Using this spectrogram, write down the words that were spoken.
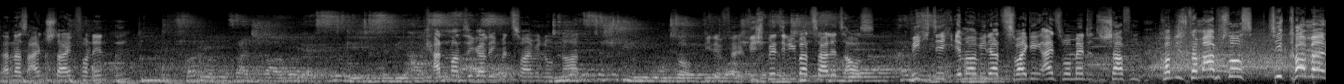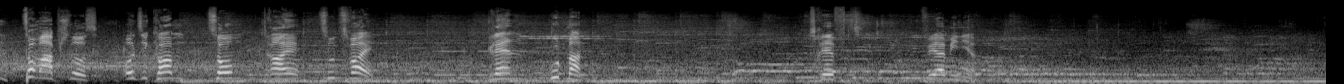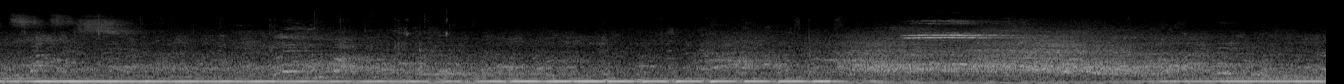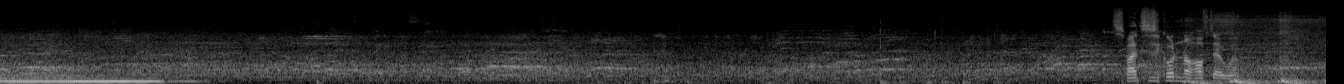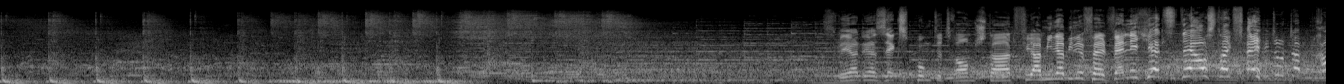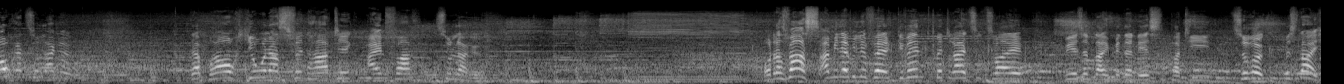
Dann das Einsteigen von hinten. Kann man sicherlich mit zwei Minuten an. So, Bielefeld. Wie spielt sie die Überzahl jetzt aus? Wichtig, immer wieder zwei gegen eins Momente zu schaffen. Kommt sie zum Abschluss? Sie kommen zum Abschluss. Und sie kommen zum 3 zu 2. Glenn Gutmann trifft für Arminia. Zwanzig Sekunden noch auf der Uhr. Das wäre der Sechs-Punkte-Traumstart für Arminia Bielefeld. Wenn nicht jetzt der Ausgleich fällt und da braucht er zu lange. Da braucht Jonas Finn Hartig einfach zu lange. Und das war's. Arminia Bielefeld gewinnt mit 3 zu 2. Wir sind gleich mit der nächsten Partie zurück. Bis gleich.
